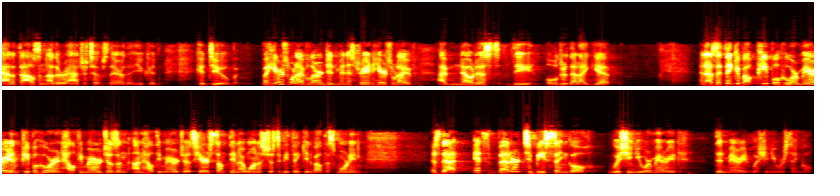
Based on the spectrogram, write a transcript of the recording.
Add a thousand other adjectives there that you could, could do. But, but here's what I've learned in ministry, and here's what I've, I've noticed the older that I get and as I think about people who are married and people who are in healthy marriages and unhealthy marriages, here's something I want us just to be thinking about this morning is that it's better to be single wishing you were married than married wishing you were single.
